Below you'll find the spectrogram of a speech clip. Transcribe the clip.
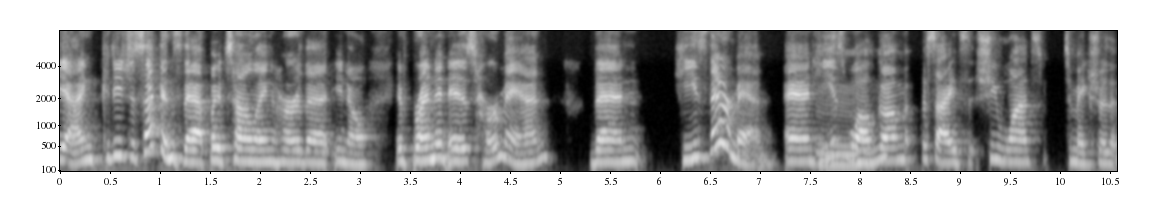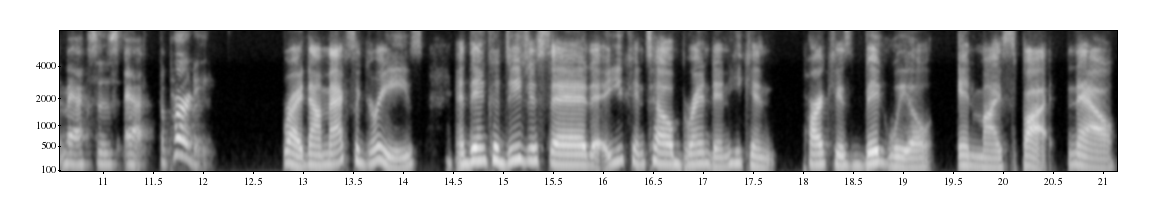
Yeah, and Khadijah seconds that by telling her that, you know, if Brendan is her man, then he's their man and he's Mhm. welcome. Besides, she wants to make sure that Max is at the party. Right. Now Max agrees. And then Khadijah said, You can tell Brendan he can park his big wheel in my spot. Now,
